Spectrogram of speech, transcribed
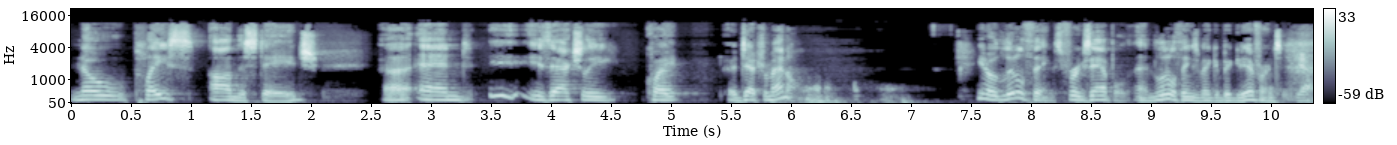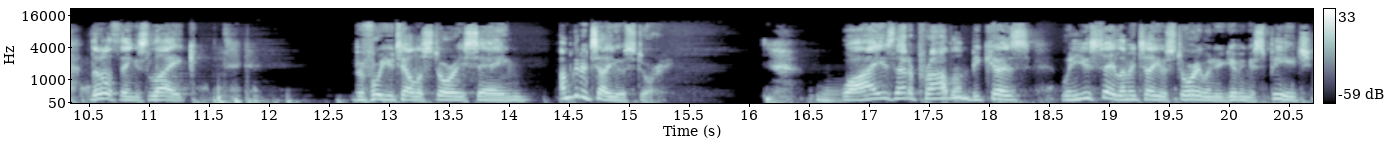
no place on the stage uh, and is actually quite uh, detrimental. You know, little things, for example, and little things make a big difference. Yeah. Little things like before you tell a story, saying, I'm going to tell you a story. Why is that a problem? Because when you say, let me tell you a story when you're giving a speech,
